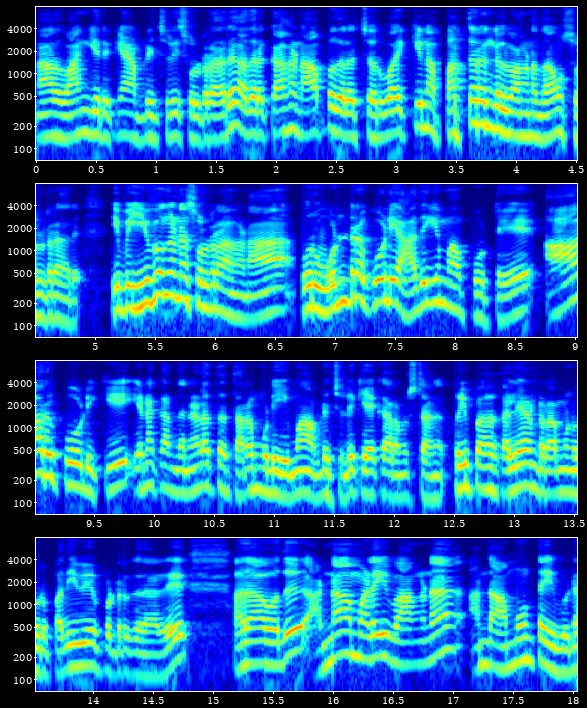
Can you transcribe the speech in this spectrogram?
நான் அதை வாங்கியிருக்கேன் அப்படின்னு சொல்லி சொல்கிறாரு அதற்காக நாற்பது லட்சம் ரூபாய்க்கு நான் பத்திரங்கள் வாங்கினதாகவும் சொல்கிறாரு இப்போ இவங்க என்ன சொல்கிறாங்கன்னா ஒரு ஒன்றரை கோடி அதிகமாக போட்டு ஆறு கோடிக்கு எனக்கு அந்த நிலத்தை தர முடியுமா அப்படின்னு சொல்லி கேட்க ஆரம்பிச்சிட்டாங்க. குறிப்பாக கல்யாணராமன் ஒரு பதிவே போட்டிருக்கிறாரு. அதாவது அண்ணாமலை வாங்கின அந்த அமௌண்ட்டை விட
